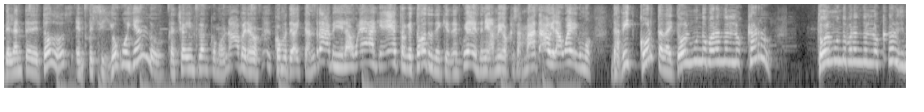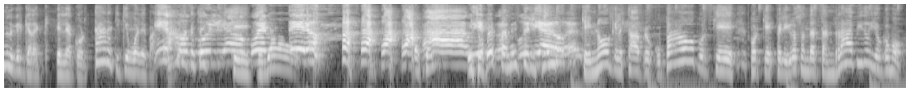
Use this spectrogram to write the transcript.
delante de todos, empecé yo guayando, ¿cachai? En plan como, no, pero ¿cómo te vais tan rápido? Y la weá, que esto, que esto otro, tienes que tener cuidado, y tenía amigos que se han matado y la weá, y como, David, córtala, y todo el mundo parándole los carros. Todo el mundo parándole los carros diciéndole que, que, que le acortara, que qué weá le pasaba, ¡Viejo ¿cachai? culiao, Que- que cuentero! y Viejo supuestamente diciendo que no, que le estaba preocupado porque, porque es peligroso andar tan rápido. Y yo como,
